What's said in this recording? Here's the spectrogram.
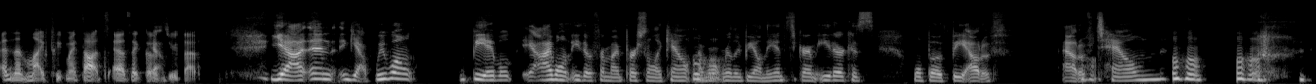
and then live tweet my thoughts as it goes Yeah. through that. yeah and yeah we won't be able i won't either from my personal account and i won't Mhm. really be on the instagram either because we'll both be out of out of Mhm. town Mhm, mhm,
